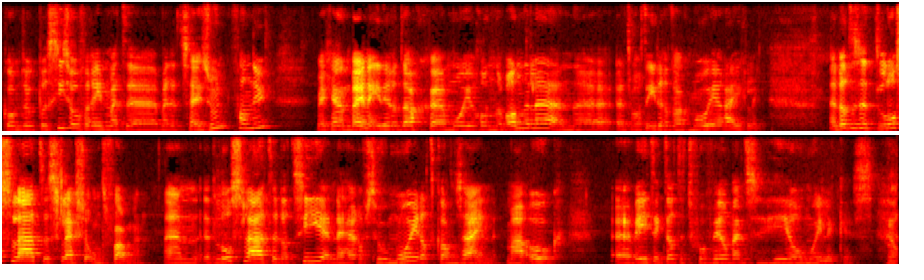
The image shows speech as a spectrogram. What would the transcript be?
komt ook precies overeen met, eh, met het seizoen van nu. We gaan bijna iedere dag eh, mooie ronde wandelen. En eh, het wordt iedere dag mooier eigenlijk. En dat is het loslaten slash ontvangen. En het loslaten, dat zie je in de herfst hoe mooi dat kan zijn. Maar ook weet ik dat het voor veel mensen heel moeilijk is. Ja.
